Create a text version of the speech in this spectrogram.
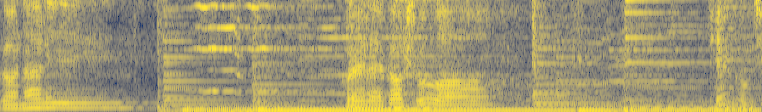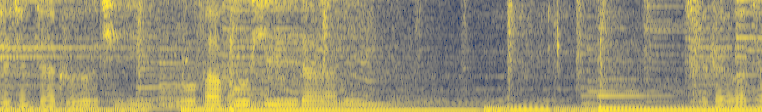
走到哪里，回来告诉我，天空之前在哭泣，无法呼吸的你。此刻我在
